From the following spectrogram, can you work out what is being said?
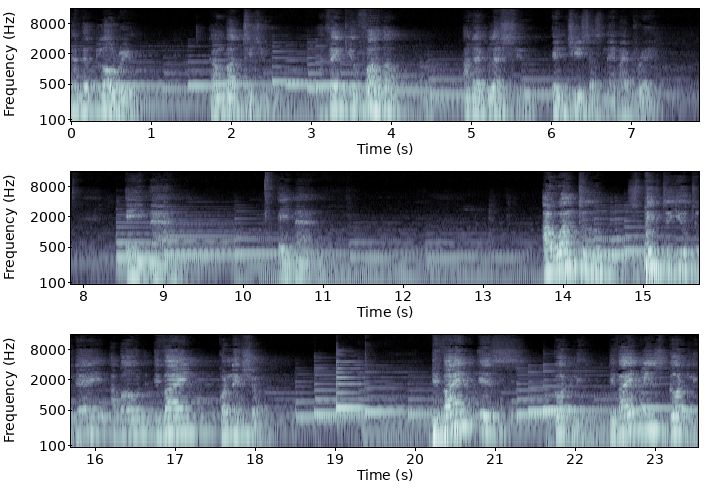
and the glory come back to you. I thank you, Father, and I bless you. In Jesus' name I pray. Amen. Amen. I want to speak to you today about divine connection. Divine is godly. Divine means godly.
